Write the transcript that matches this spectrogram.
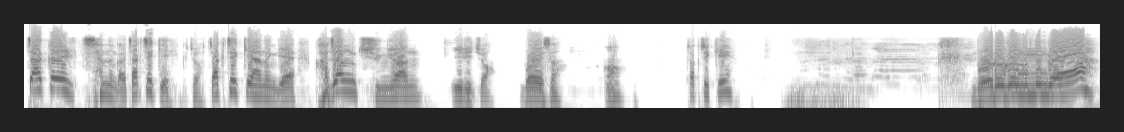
짝을 찾는 거야 짝짓기. 그죠? 짝짓기 하는 게 가장 중요한 일이죠. 뭐에서? 어. 짝짓기? 모르고 묻는 거야?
